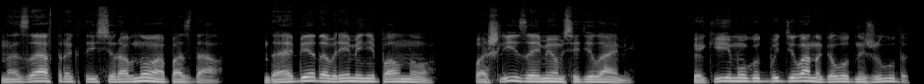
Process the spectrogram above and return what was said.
«На завтрак ты все равно опоздал. До обеда времени полно. Пошли займемся делами». «Какие могут быть дела на голодный желудок?»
